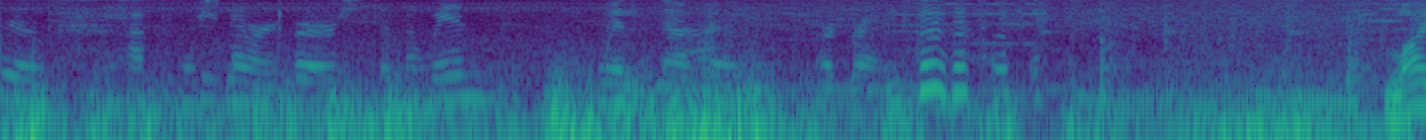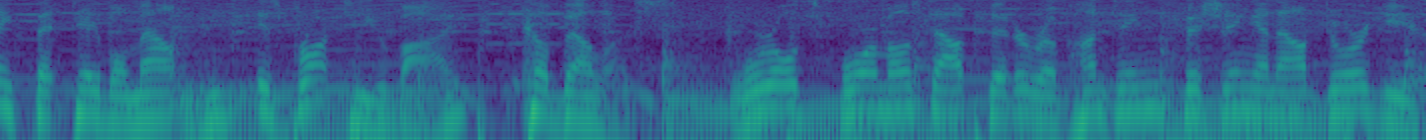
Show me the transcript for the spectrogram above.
It is. You have to We're see smart. them first, and the wind. Wind's not been our friend. Life at Table Mountain is brought to you by Cabela's, world's foremost outfitter of hunting, fishing, and outdoor gear.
